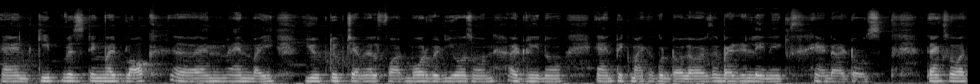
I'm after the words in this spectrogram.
and keep visiting my blog uh, and, and my youtube channel for more videos on arduino and pic microcontrollers embedded linux and RTOS thanks for watching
